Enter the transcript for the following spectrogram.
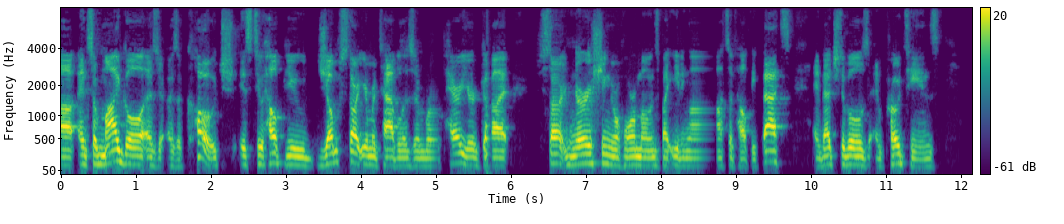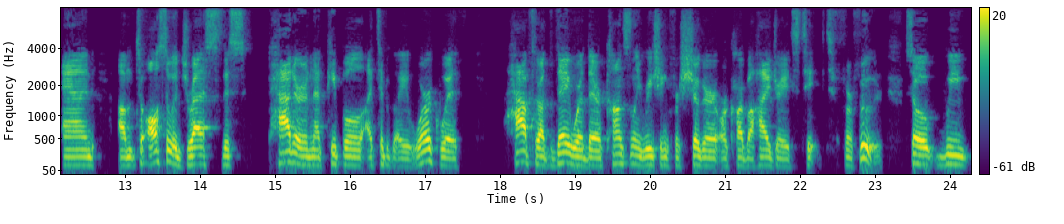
uh, and so my goal as, as a coach is to help you jumpstart your metabolism, repair your gut, start nourishing your hormones by eating lots of healthy fats and vegetables and proteins, and um, to also address this pattern that people I typically work with have throughout the day where they're constantly reaching for sugar or carbohydrates to, to, for food. So we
